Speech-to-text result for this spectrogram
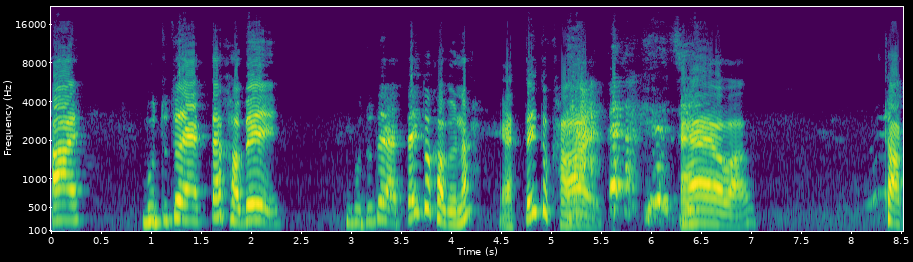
আয় ভুতু তো একটা খাবে। ভুতু তো একটাই তো খাবে না? একটাই তো খায়। হ্যাঁ বাবা। থাক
